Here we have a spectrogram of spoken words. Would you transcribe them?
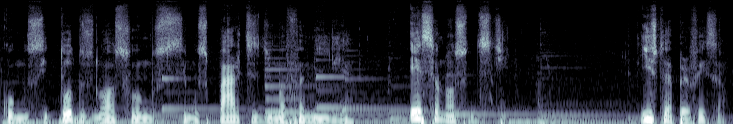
como se todos nós fôssemos partes de uma família. Esse é o nosso destino. Isto é a perfeição.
